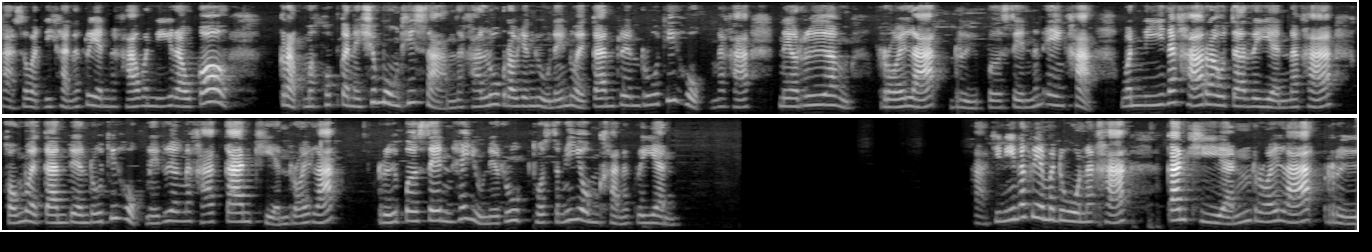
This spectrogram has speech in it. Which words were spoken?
ค่ะ สวัสดีค่ะนักเรียนนะคะ วันนี้เราก็กลับมาพบกันในชั่วโมงที่ 3 นะคะ ลูกเรายังอยู่ในหน่วยการเรียนรู้ที่ 6 นะคะ ในเรื่องร้อยละหรือเปอร์เซ็นต์นั่นเองค่ะ วันนี้นะคะเราจะเรียนนะคะ ของหน่วยการเรียนรู้ที่ 6 ในเรื่องนะคะ การเขียนร้อยละ หรือเปอร์เซ็นต์ให้อยู่ในรูปทศนิยมค่ะนักเรียน ค่ะทีนี้นักเรียนมาดูนะคะ การเขียนร้อยละหรือ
